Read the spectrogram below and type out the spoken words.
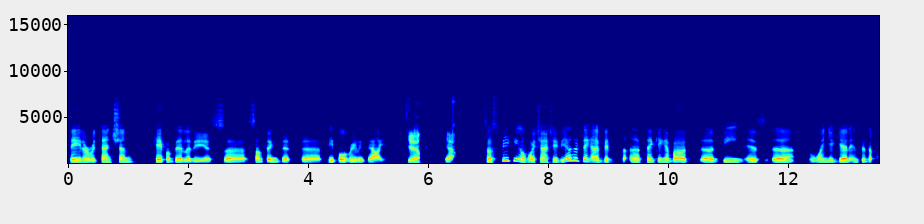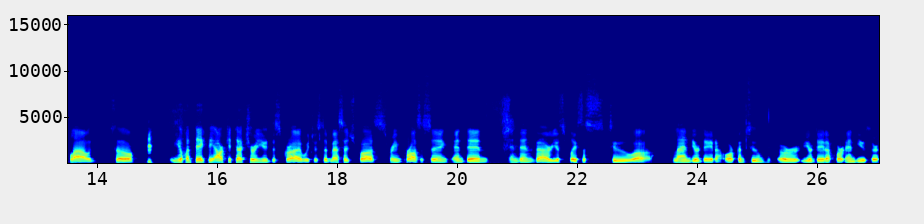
data retention capability is uh, something that uh, people really value. Yeah. Yeah. So speaking of which, actually, the other thing I've been th- uh, thinking about, uh, Dean, is uh, when you get into the cloud. So. You can take the architecture you describe, which is the message bus, stream processing, and then and then various places to uh, land your data or consume or your data for end users.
